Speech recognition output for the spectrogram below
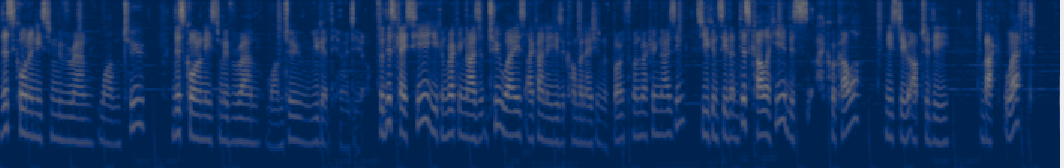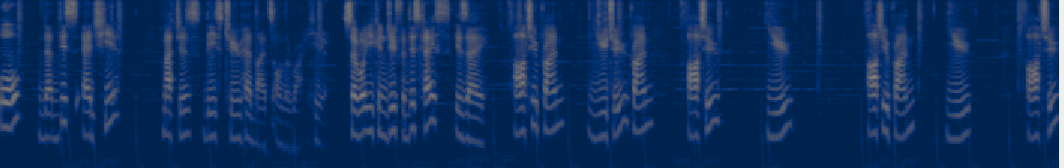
This corner needs to move around one, two. This corner needs to move around one, two, you get the idea. For this case here, you can recognize it two ways. I kind of use a combination of both when recognizing. So you can see that this color here, this aqua color, needs to go up to the back left, or that this edge here matches these two headlights on the right here. So what you can do for this case is a R2 prime, U2 prime, R2, U, R2 prime, U, R2,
